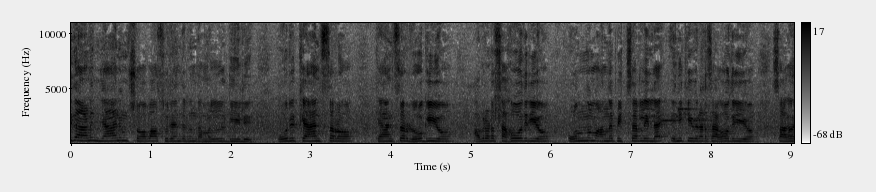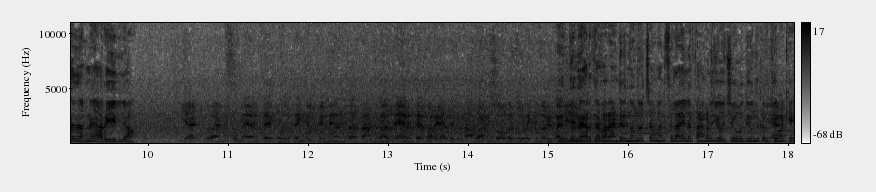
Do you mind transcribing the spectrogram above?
ഇതാണ് ഞാനും ശോഭാ സുരേന്ദ്രനും തമ്മിലുള്ള ഡീൽ ഒരു ക്യാൻസറോ ക്യാൻസർ രോഗിയോ അവരുടെ സഹോദരിയോ ഒന്നും അന്ന് പിക്ചറിലില്ല എനിക്ക് ഇവരുടെ സഹോദരിയോ സഹോദരനെ അറിയില്ല. എന്താ നേരത്തെ പറയാണ്ടിരുന്നെന്ന് വെച്ചാൽ മനസ്സിലായില്ല. താങ്കൾ ചോദിച്ച ചോദ്യം ഒന്ന് കൃത്യമാക്കി.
